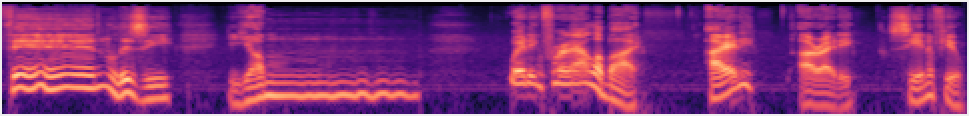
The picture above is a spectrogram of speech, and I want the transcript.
Thin Lizzy. Yum. Waiting for an alibi. Alrighty? Alrighty. See you in a few.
